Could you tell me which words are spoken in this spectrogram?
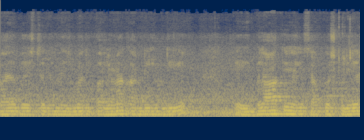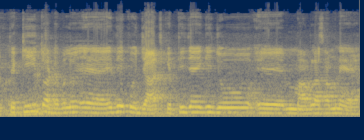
ਬਾਇਓ ਵੇਸਟ ਦੇ ਨਿਯਮਾਂ ਦੀ ਪਾਲਣਾ ਕਰਨੀ ਹੁੰਦੀ ਹੈ ਤੇ ਬੁਲਾ ਕੇ ਅਸੀਂ ਸਭ ਕੁਝ ਕਲੀਅਰ ਤੇ ਕੀ ਤੁਹਾਡੇ ਵੱਲੋਂ ਇਹ- ਇਹਦੀ ਕੋਈ ਜਾਂਚ ਕੀਤੀ ਜਾਏਗੀ ਜੋ ਇਹ ਮਾਮਲਾ ਸਾਹਮਣੇ ਆਇਆ?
